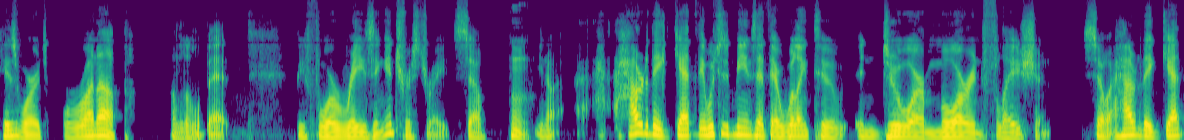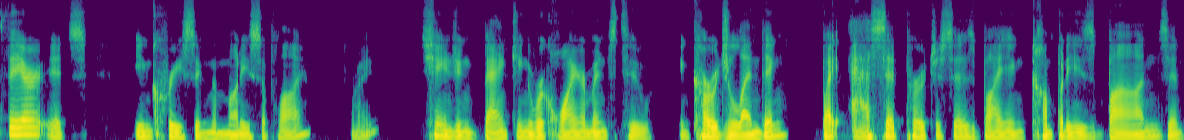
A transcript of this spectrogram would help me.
his words, run up a little bit before raising interest rates. So, Hmm. you know, how do they get there? Which means that they're willing to endure more inflation. So, how do they get there? It's increasing the money supply, right? Changing banking requirements to encourage lending by asset purchases, buying companies' bonds, and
